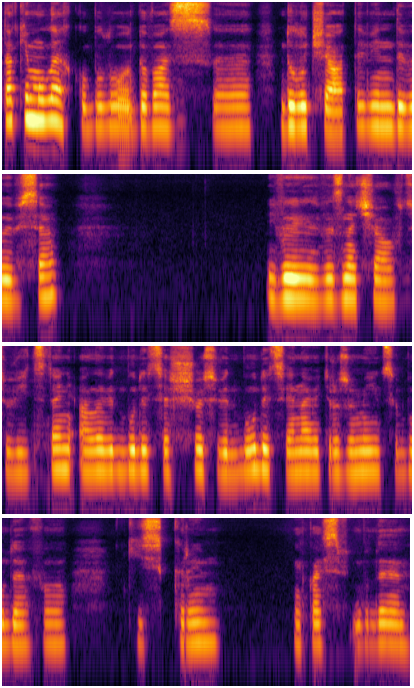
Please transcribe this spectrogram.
так йому легко було до вас е, долучати. Він дивився і ви визначав цю відстань, але відбудеться щось відбудеться. Я навіть розумію, це буде в якийсь Крим, якась буде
